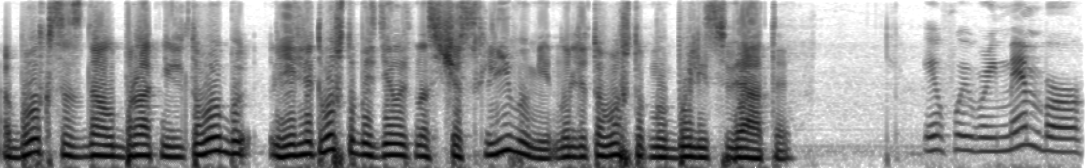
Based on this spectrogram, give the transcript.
Бог создал брак не для того, не для того, чтобы сделать нас счастливыми, но для того, чтобы мы были святы. If we remember,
